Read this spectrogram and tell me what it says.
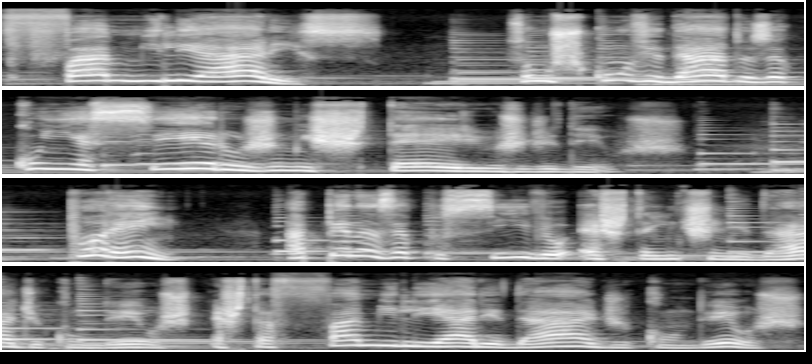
familiares. Somos convidados a conhecer os mistérios de Deus. Porém, apenas é possível esta intimidade com Deus, esta familiaridade com Deus,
